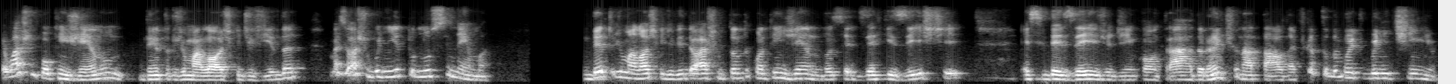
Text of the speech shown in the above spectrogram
Eu acho um pouco ingênuo dentro de uma lógica de vida, mas eu acho bonito no cinema. Dentro de uma lógica de vida, eu acho um tanto quanto ingênuo você dizer que existe esse desejo de encontrar durante o Natal, né? Fica tudo muito bonitinho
